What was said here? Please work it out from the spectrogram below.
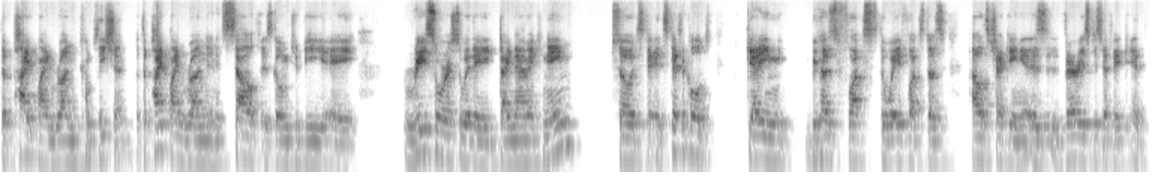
the pipeline run completion. But the pipeline run in itself is going to be a resource with a dynamic name. So it's it's difficult getting because Flux, the way Flux does health checking is very specific. It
